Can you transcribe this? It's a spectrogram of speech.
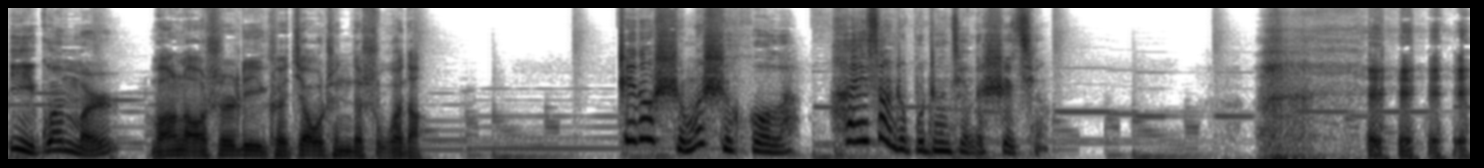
一关门，王老师立刻娇嗔的说道：“这都什么时候了，还想着不正经的事情？” 嘿嘿嘿嘿，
